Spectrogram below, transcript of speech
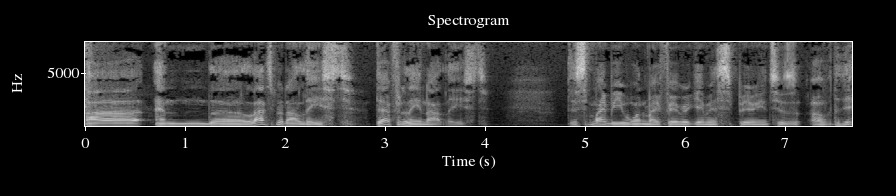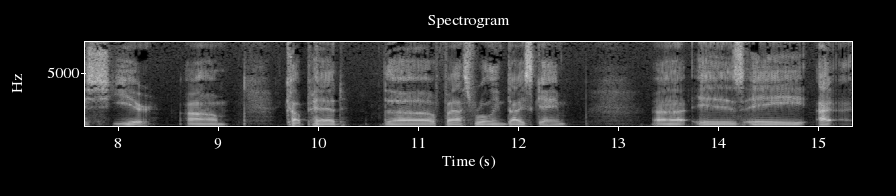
And uh, last but not least, definitely not least, this might be one of my favorite game experiences of this year. Um, Cuphead, the fast rolling dice game, uh, is a. I,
